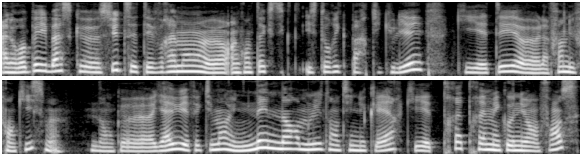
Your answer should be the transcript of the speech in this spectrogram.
Alors au Pays Basque Sud, c'était vraiment euh, un contexte historique particulier qui était euh, la fin du franquisme. Donc euh, il y a eu effectivement une énorme lutte antinucléaire qui est très très méconnue en France,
